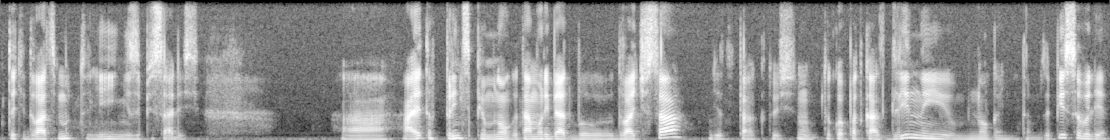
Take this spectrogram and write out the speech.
вот эти 20 минут и не записались. А, а это, в принципе, много. Там у ребят было 2 часа, где-то так. То есть, ну, такой подкаст длинный, много они там записывали.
